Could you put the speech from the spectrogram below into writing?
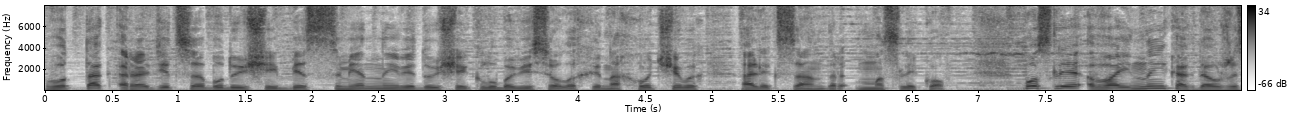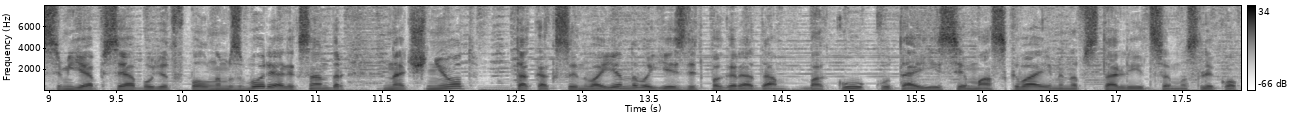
Вот так родится будущий бессменный ведущий клуба веселых и находчивых Александр Масляков. После войны, когда уже семья вся будет в полном сборе, Александр начнет, так как сын военного, ездить по городам. Баку, Кутаиси, Москва, именно в столице Масляков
